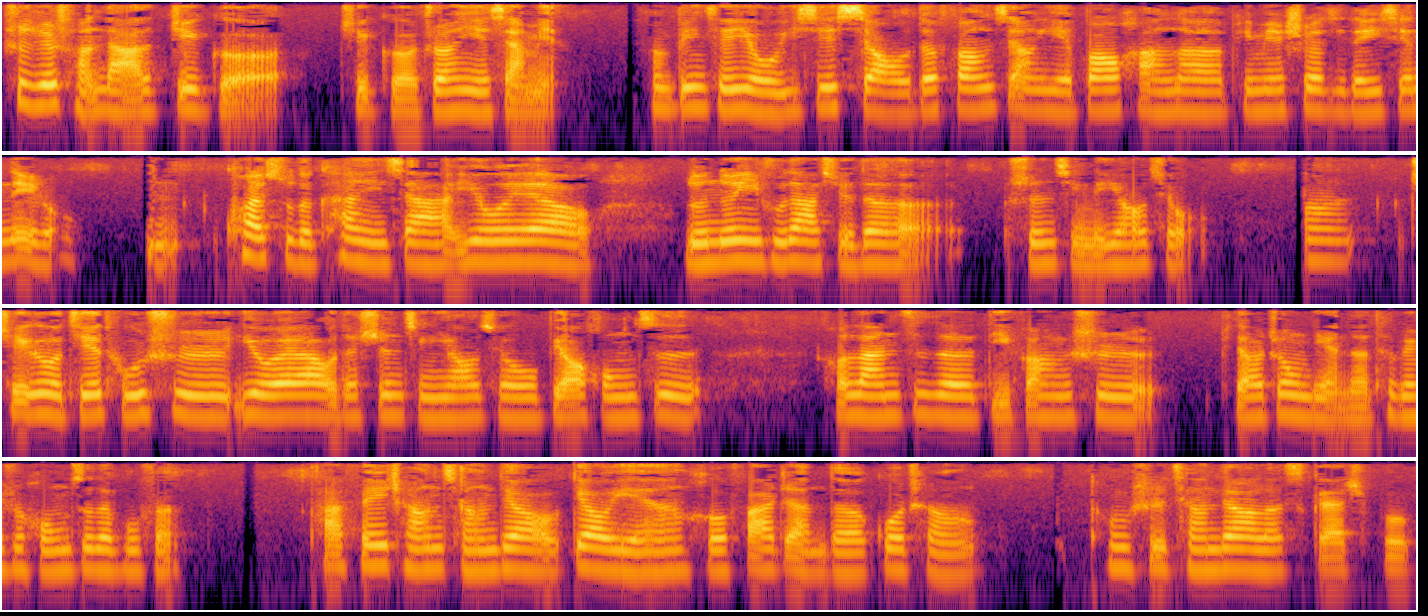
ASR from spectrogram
视觉传达这个这个专业下面，嗯，并且有一些小的方向也包含了平面设计的一些内容。嗯，快速的看一下 UAL 伦敦艺术大学的申请的要求。嗯，这个截图是 UAL 的申请要求，标红字和蓝字的地方是。比较重点的，特别是红字的部分，它非常强调调研和发展的过程，同时强调了 sketchbook，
